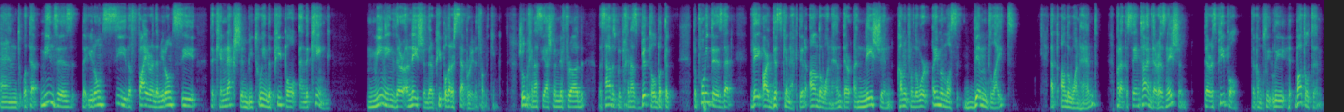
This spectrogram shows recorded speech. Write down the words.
And what that means is that you don't see the fire in them, you don't see the connection between the people and the king, meaning they're a nation, they're people that are separated from the king. But the, the point is that they are disconnected on the one hand. They're a nation coming from the word dimmed light at, on the one hand, but at the same time, they're his nation. They're his people. They're completely bottled him.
